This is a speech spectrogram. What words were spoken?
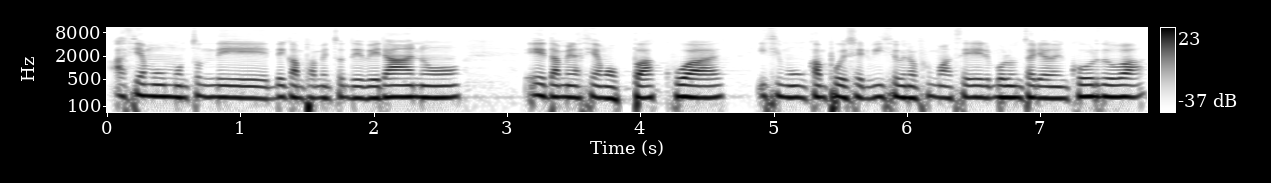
hacíamos un montón de, de campamentos de verano, eh, también hacíamos Pascuas, hicimos un campo de servicio que nos fuimos a hacer voluntariado en Córdoba.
